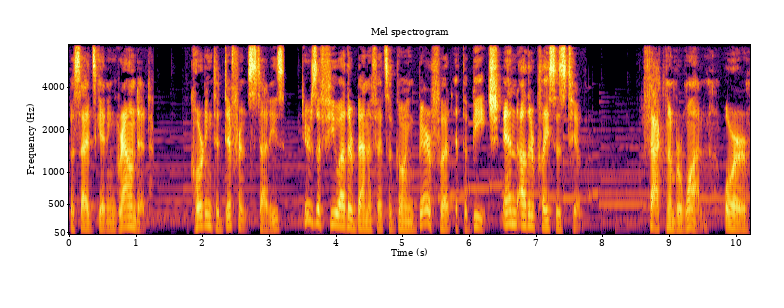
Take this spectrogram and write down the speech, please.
besides getting grounded. According to different studies, here's a few other benefits of going barefoot at the beach and other places too. Fact number one, or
